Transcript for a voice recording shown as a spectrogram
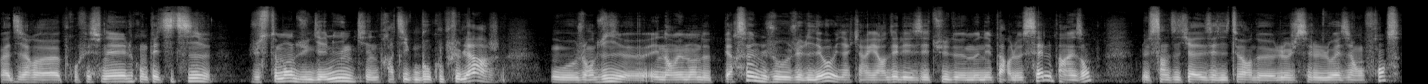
va dire, professionnelle, compétitive, justement du gaming, qui est une pratique beaucoup plus large où aujourd'hui euh, énormément de personnes jouent aux jeux vidéo. Il n'y a qu'à regarder les études menées par le CEL, par exemple, le syndicat des éditeurs de logiciels loisirs en France.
